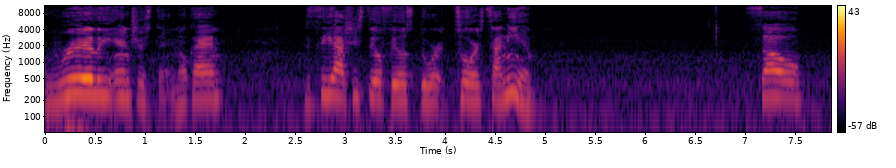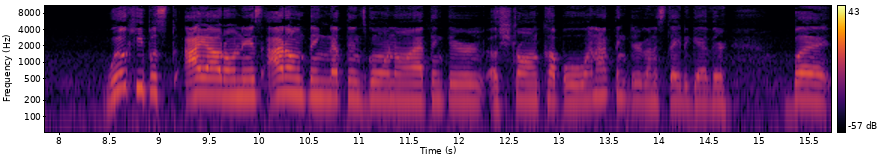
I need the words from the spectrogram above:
Really interesting, okay? To see how she still feels toward, towards Tania. So we'll keep an eye out on this. I don't think nothing's going on. I think they're a strong couple and I think they're going to stay together. But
